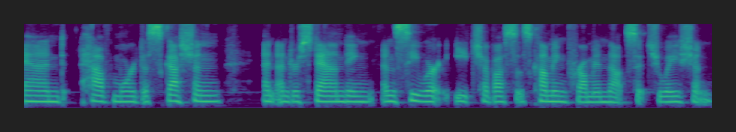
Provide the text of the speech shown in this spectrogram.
and have more discussion and understanding and see where each of us is coming from in that situation.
